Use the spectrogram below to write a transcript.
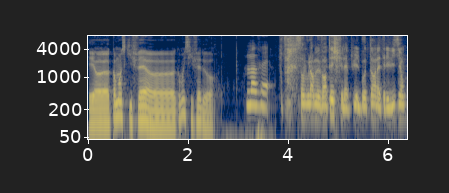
Et euh, comment est-ce qu'il fait, euh, comment est-ce qu'il fait dehors? Mauvais. Sans vouloir me vanter, je fais la pluie et le beau temps à la télévision.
